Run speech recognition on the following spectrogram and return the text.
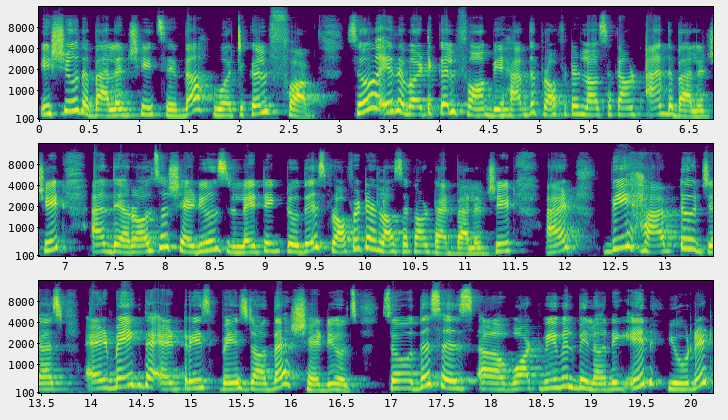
issue the balance sheets in the vertical form. So in the vertical form we have the profit and loss account and the balance sheet and there are also schedules relating to this profit and loss account and balance sheet and we have to just make the entries based on the schedules. So this is uh, what we will be learning in unit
